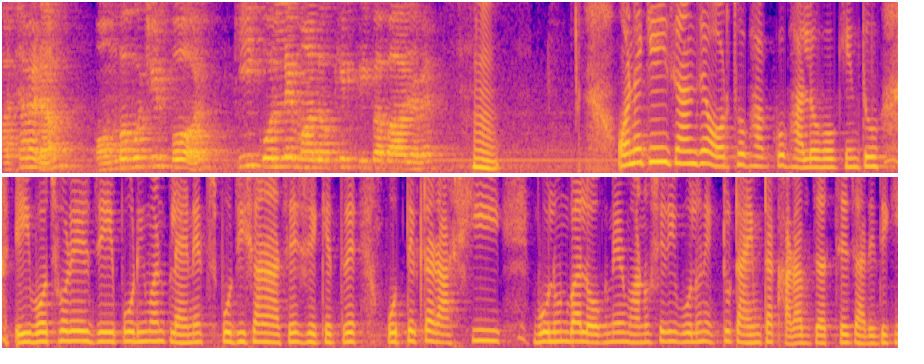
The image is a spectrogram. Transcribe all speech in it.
আচ্ছা ম্যাডাম অম্বাবচীর পর কি করলে মা লক্ষ্মীর কৃপা পাওয়া যাবে? অনেকেই চান যে অর্থভাগ্য ভালো হোক, কিন্তু এই বছরে যে পরিমাণ প্ল্যানেটস পজিশান আছে, সেক্ষেত্রে প্রত্যেকটা রাশি বলুন বা লগ্নের মানুষেরই বলুন, একটু টাইমটা খারাপ যাচ্ছে। চারিদিকে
